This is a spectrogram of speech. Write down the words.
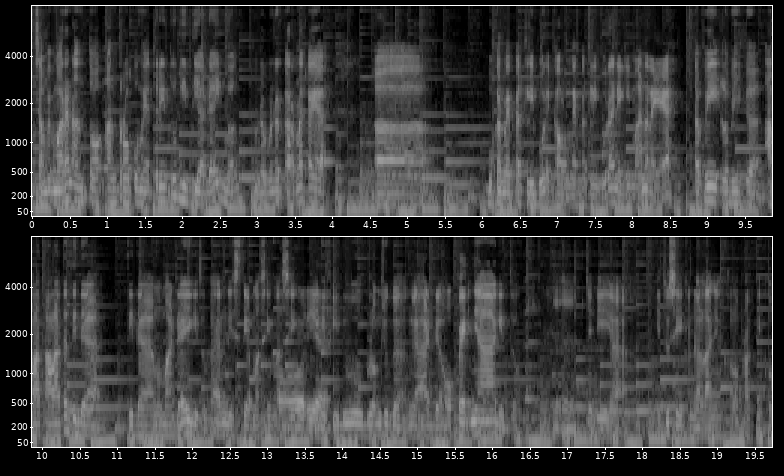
Sampai kemarin anto antropometri itu ditiadain bang. Bener-bener karena kayak eh, bukan mepet libur eh, kalau mepet liburan ya gimana lah ya. Tapi lebih ke alat-alatnya tidak tidak memadai gitu kan di setiap masing-masing Oh, iya. individu belum juga nggak ada OP-nya gitu Mm-mm. jadi ya itu sih kendalanya kalau praktikum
